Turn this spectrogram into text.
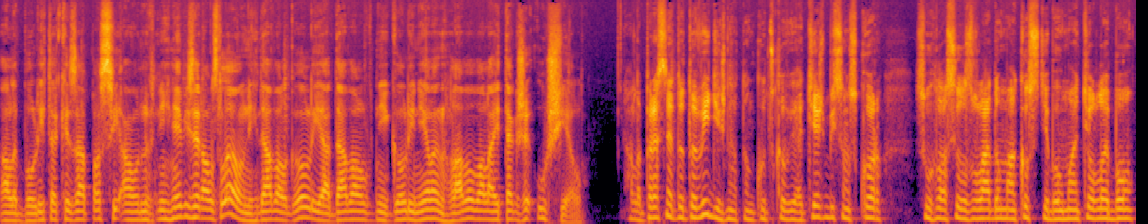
ale boli také zápasy a on v nich nevyzeral zle, on v nich dával góly a dával v nich góly nielen hlavou, ale aj tak, že ušiel. Ale presne toto vidíš na tom Kuckovi. A tiež by som skôr súhlasil s Vladom ako s tebou, Maťo, lebo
